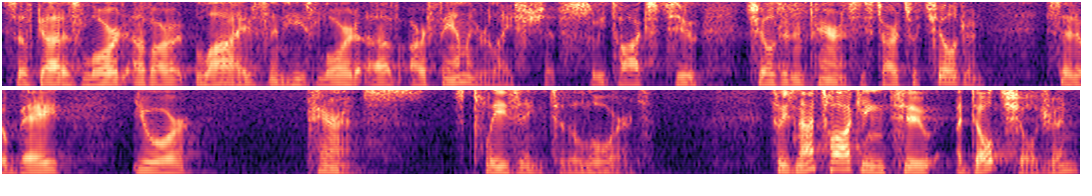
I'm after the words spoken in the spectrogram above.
So, if God is Lord of our lives, then He's Lord of our family relationships. So, He talks to children and parents. He starts with children. He said, Obey your parents. It's pleasing to the Lord. So he's not talking to adult children.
